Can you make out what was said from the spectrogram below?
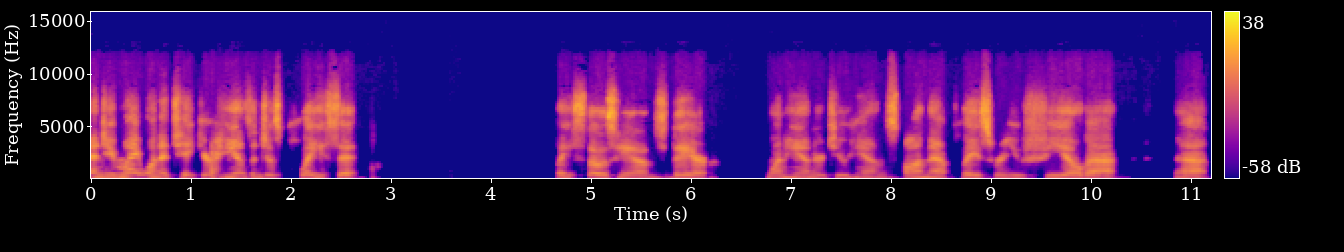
And you might want to take your hands and just place it, place those hands there, one hand or two hands on that place where you feel that, that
